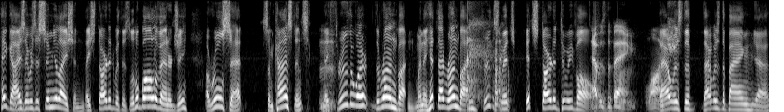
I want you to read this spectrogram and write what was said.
hey guys, there was a simulation. They started with this little ball of energy, a rule set, some constants. Mm. They threw the the run button. When they hit that run button, threw the switch, it started to evolve. That was the bang. Launch. That was the that was the bang. Yeah.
